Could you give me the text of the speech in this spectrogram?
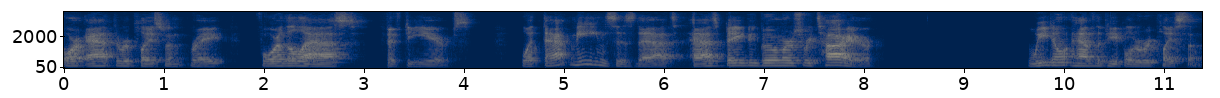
or at the replacement rate for the last 50 years. What that means is that as baby boomers retire, we don't have the people to replace them.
